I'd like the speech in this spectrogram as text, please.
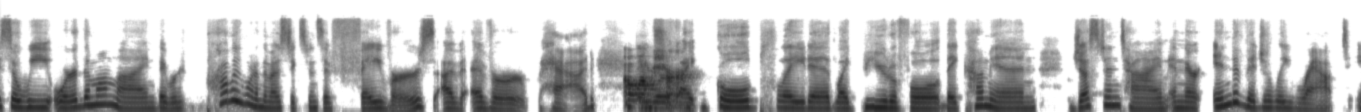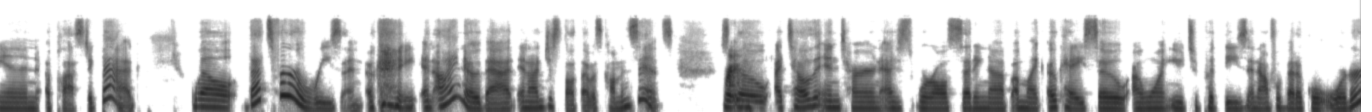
so we ordered them online. They were probably one of the most expensive favors I've ever had. Oh, they I'm sure. like gold plated, like beautiful. They come in just in time and they're individually wrapped in a plastic bag. Well, that's for a reason. Okay. And I know that. And I just thought that was common sense. Right. So I tell the intern as we're all setting up, I'm like, okay, so I want you to put these in alphabetical order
